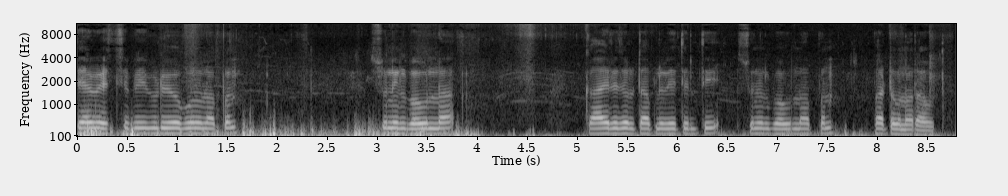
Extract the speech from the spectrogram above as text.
त्यावेळेसचे बी व्हिडिओ बनवून आपण सुनील भाऊंना काय रिझल्ट आपल्याला येतील ती सुनील भाऊंना आपण पाठवणार आहोत.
